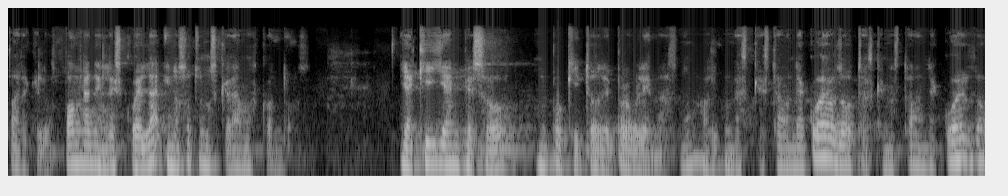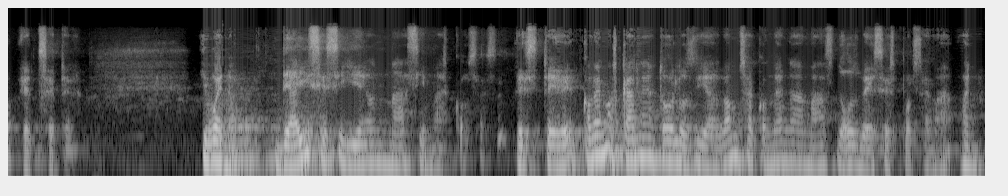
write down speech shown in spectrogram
para que los pongan en la escuela y nosotros nos quedamos con dos? Y aquí ya empezó un poquito de problemas, ¿no? Algunas que estaban de acuerdo, otras que no estaban de acuerdo, etc. Y bueno, de ahí se siguieron más y más cosas. Este, comemos carne todos los días, vamos a comer nada más dos veces por semana. Bueno,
